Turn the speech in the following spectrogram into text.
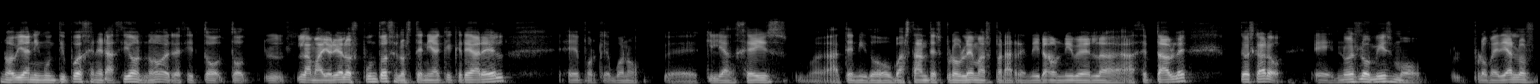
no había ningún tipo de generación, ¿no? Es decir, la mayoría de los puntos se los tenía que crear él, eh, porque, bueno, eh, Killian Hayes ha tenido bastantes problemas para rendir a un nivel aceptable. Entonces, claro, no es lo mismo promediar los,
